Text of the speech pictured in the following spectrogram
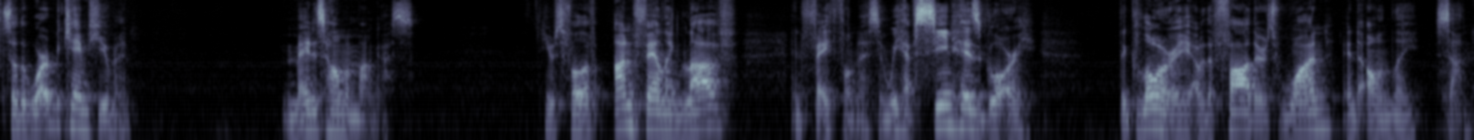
So the Word became human, made his home among us. He was full of unfailing love and faithfulness, and we have seen his glory, the glory of the Father's one and only Son.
